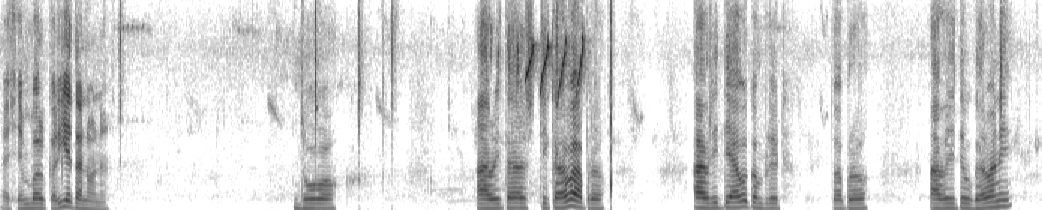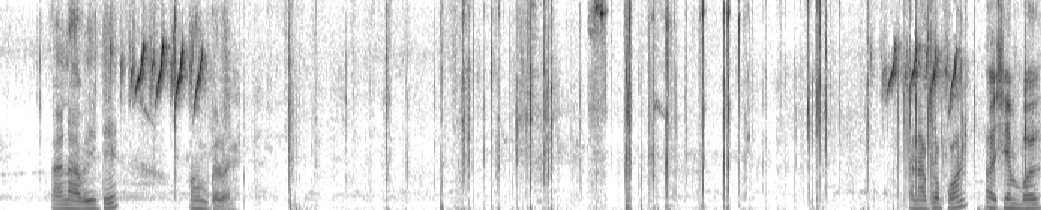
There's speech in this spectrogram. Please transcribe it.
એસેમ્બલ કરીએ તાનો ને. જો આવી રીતે સ્ટીક આવે આપણો. આવી રીતે આવે કમ્પ્લીટ તો આપણો આવી રીતે ઉઘાડવાની. અને આવી રીતે આમ કરવાની. અને આપણો ફોન અસેમ્બલ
